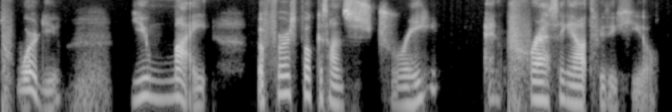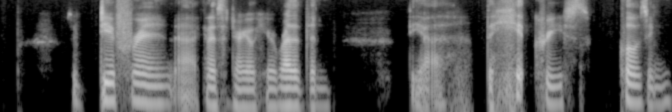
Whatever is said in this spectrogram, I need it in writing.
toward you. You might, but first focus on straight and pressing out through the heel. So different uh, kind of scenario here rather than the uh, the hip crease closing.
